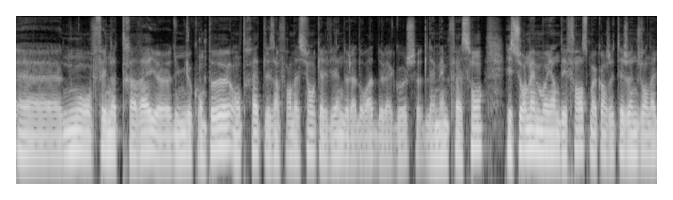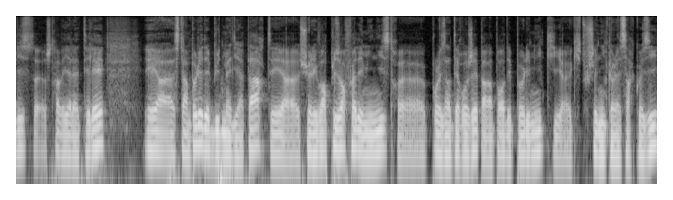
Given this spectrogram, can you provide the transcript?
Euh, nous, on fait notre travail du mieux qu'on peut. On traite les informations, qu'elles viennent de la droite, de la gauche, de la même façon. Et sur le même moyen de défense, moi, quand j'étais jeune journaliste, je travaillais à la télé. Et euh, c'était un peu les débuts de Mediapart. Et euh, je suis allé voir plusieurs fois des ministres euh, pour les interroger par rapport à des polémiques qui, qui touchaient Nicolas Sarkozy.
